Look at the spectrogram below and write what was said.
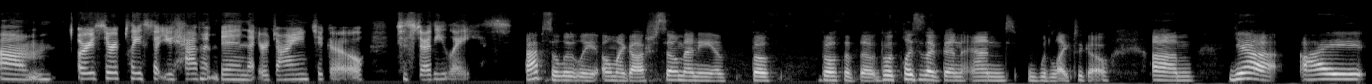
um, or is there a place that you haven't been that you're dying to go to study lace Absolutely. Oh my gosh, so many of both both of the both places I've been and would like to go. Um, yeah, I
